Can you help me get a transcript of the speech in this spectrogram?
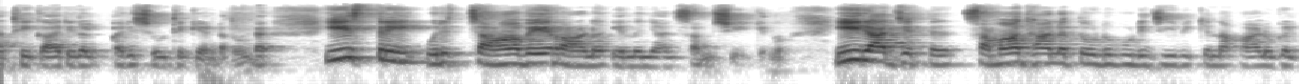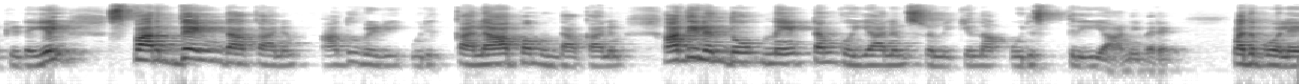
അധികാരികൾ പരിശോധിക്കേണ്ടതുണ്ട്. ഈ സ്ത്രീ ഒരു ചാവേറാണ് എന്ന് ഞാൻ സംശയിക്കുന്നു. ഈ രാജ്യത്ത് സമാധാനത്തോടുകൂടി ജീവിക്കുന്ന ആളുകൾക്കിടയിൽ സ്പർദ്ധയുണ്ടാക്കാനും അതുവഴി ഒരു കലാപം ഉണ്ടാക്കാനും അതിലെന്തോ നേട്ടം കൊയ്യാനും ശ്രമിക്കുന്ന ഒരു സ്ത്രീയാണ് ഇവരെ അതുപോലെ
